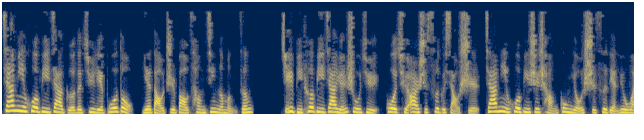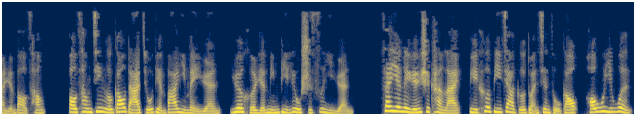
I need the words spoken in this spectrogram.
加密货币价格的剧烈波动也导致爆仓金额猛增。据比特币家园数据，过去二十四个小时，加密货币市场共有十四点六万人爆仓，爆仓金额高达九点八亿美元，约合人民币六十四亿元。在业内人士看来，比特币价格短线走高，毫无疑问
